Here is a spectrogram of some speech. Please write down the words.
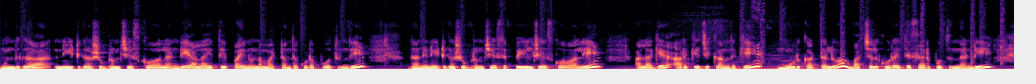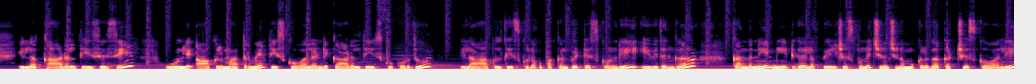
ముందుగా నీట్గా శుభ్రం చేసుకోవాలండి. అలా అయితే పైన మట్టి అంతా కూడా పోతుంది. దాన్ని నీట్గా శుభ్రం చేసి పీల్ చేసుకోవాలి. అలాగే అర కేజీ కందకి మూడు కట్టలు బచ్చల కూర అయితే సరిపోతుందండి. ఇలా కాడలు తీసేసి ఓన్లీ ఆకులు మాత్రమే తీసుకోవాలండి. కాడలు తీసుకోకూడదు. ఇలా ఆకులు తీసుకొని ఒక పక్కన పెట్టేసుకోండి. ఈ విధంగా కందని నీట్గా ఇలా పీల్ చేసుకొని చిన్న చిన్న ముక్కలుగా కట్ చేసుకోవాలి.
